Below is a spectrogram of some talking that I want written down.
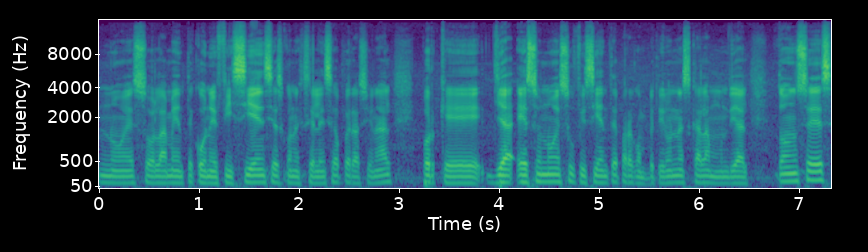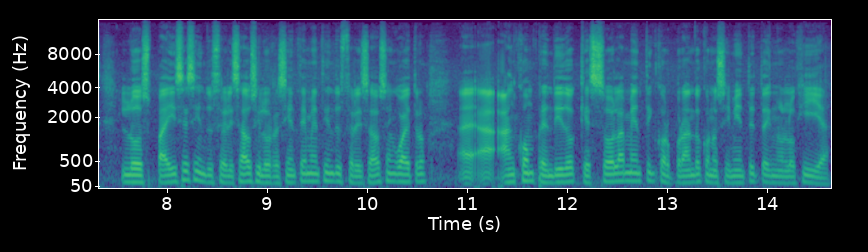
no es solamente con eficiencias, con excelencia operacional, porque ya eso no es suficiente para competir en una escala mundial. Entonces, los países industrializados y los recientemente industrializados en eh, han comprendido que solamente incorporando conocimiento y tecnología,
